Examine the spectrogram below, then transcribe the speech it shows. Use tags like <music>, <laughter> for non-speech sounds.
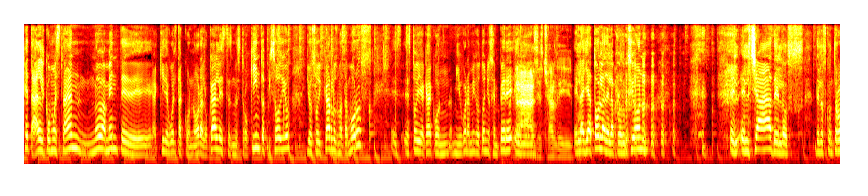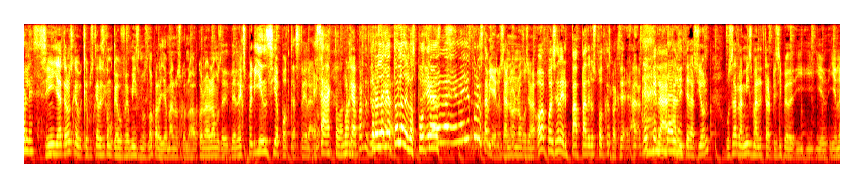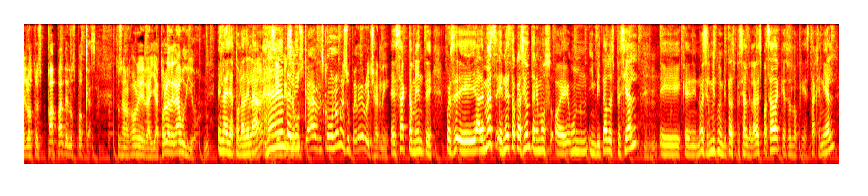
¿Qué tal? ¿Cómo están? Nuevamente aquí de vuelta con Hora Local. Este es nuestro quinto episodio. Yo soy Carlos Matamoros. Estoy acá con mi buen amigo Toño Sempere. Gracias, Charlie. El ayatola de la producción. <laughs> el, el Shah de los, de los controles. Sí, ya tenemos que, buscar así como que eufemismos, ¿no? Para llamarnos cuando, hablamos de, la experiencia podcastera. ¿no? Exacto. Porque aparte. Pero el ayatola de los podcasts. El, ayatola está bien, o sea, no, no funciona. O puede ser el papa de los podcasts. Para que, que la aliteración usar la misma letra al principio y, en, el otro es papa de los podcasts. Entonces, a lo mejor el ayatola del audio. El ayatola del audio. Y así empieza a buscar. Es como un nombre superhéroe, Charlie. Exactamente. Pues eh, además, en esta ocasión tenemos eh, un invitado especial, eh, que no es el mismo invitado especial de la vez pasada, que eso es lo que está genial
